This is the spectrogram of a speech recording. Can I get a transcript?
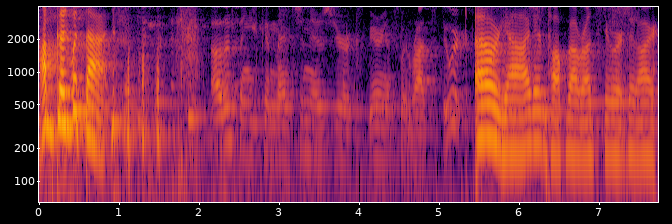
I'm good with that. The other thing you can mention is your experience with Rod Stewart. Oh yeah, I didn't talk about Rod Stewart, did I?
